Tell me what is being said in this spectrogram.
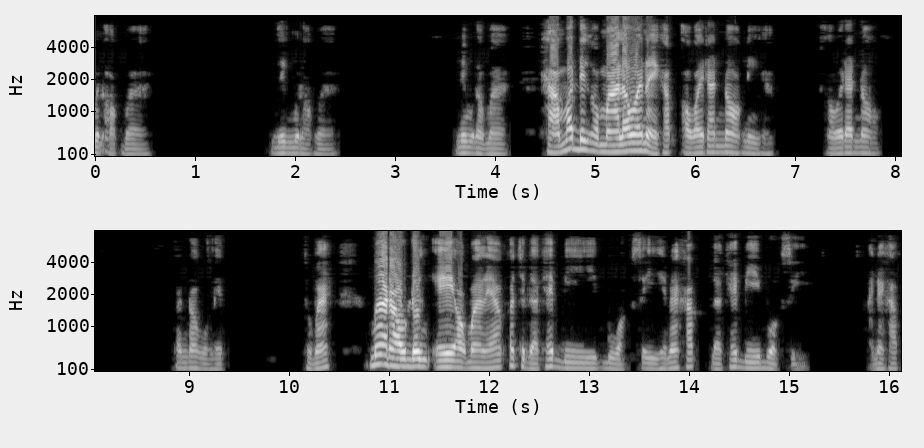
มันออกมา ดึงมันออกมา ดึงมันออกมา ถามว่าดึงออกมาแล้วไว้ไหนครับ เอาไว้ด้านนอกนี่ครับ เอาไว้ด้านนอก ด้านนอกวงเล็บ ถูกไหมเมื่อเราดึง A ออกมาแล้วก็จะเหลือแค่ B บวก C เห็นไหมครับ เหลือแค่ B บวก C อันนี้ครับ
